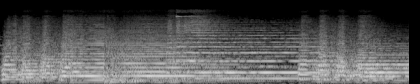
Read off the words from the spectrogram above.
Thank you.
